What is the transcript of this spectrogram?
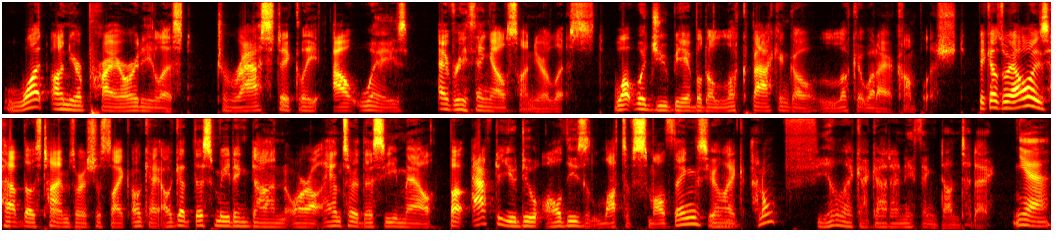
what on your priority list drastically outweighs everything else on your list? What would you be able to look back and go, look at what I accomplished? Because we always have those times where it's just like, okay, I'll get this meeting done or I'll answer this email. But after you do all these lots of small things, you're like, I don't feel like I got anything done today. Yeah.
